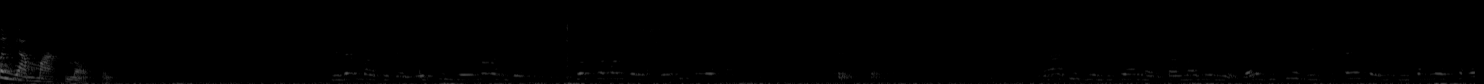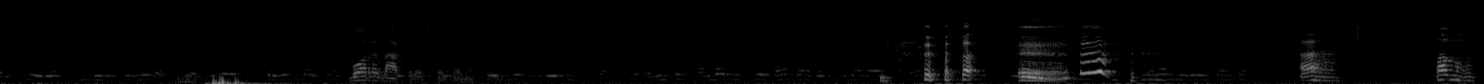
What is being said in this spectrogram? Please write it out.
10 yan markım olsun. Neden bahsediyorum? Eski videolarıma bakacaksın. Çok kafam karıştı. ya. Git burada sandalye. Merak etmeyin bir şey olmadı. Sandalye iyi. Yani bir süre geçtikten sonra insanlar size alışıyor ve sizi benimsemeye başlıyor. Bunu Bu arada arkadaşlar ben hastayım. Enes'in sandalyesi diye fan sayfası bile var. Sonsa Ah, tamam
